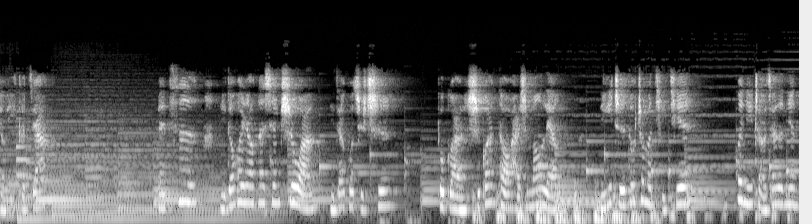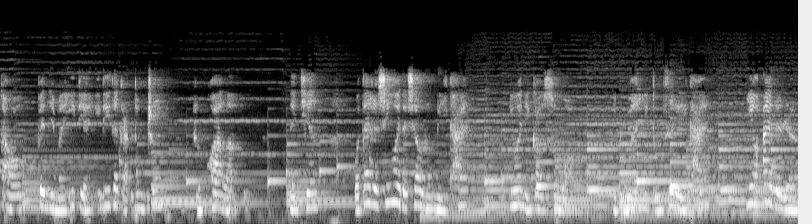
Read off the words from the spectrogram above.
有一个家。每次你都会让它先吃完，你再过去吃。不管是罐头还是猫粮，你一直都这么体贴。为你找家的念头被你们一点一滴的感动中融化了。那天。我带着欣慰的笑容离开，因为你告诉我，你不愿意独自离开，你有爱的人，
